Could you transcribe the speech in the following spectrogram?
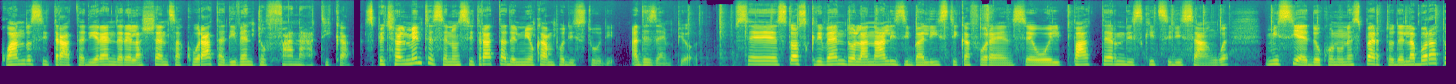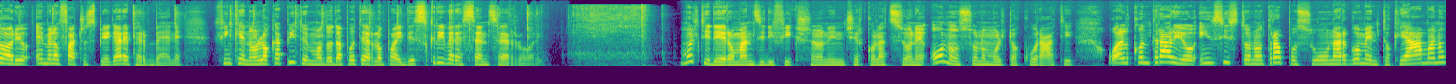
Quando si tratta di rendere la scienza accurata divento fanatica, specialmente se non si tratta del mio campo di studi. Ad esempio, se sto scrivendo l'analisi balistica forense o il pattern di schizzi di sangue, mi siedo con un esperto del laboratorio e me lo faccio spiegare per bene, finché non l'ho capito in modo da poterlo poi descrivere senza errori. Molti dei romanzi di fiction in circolazione o non sono molto accurati o al contrario insistono troppo su un argomento che amano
